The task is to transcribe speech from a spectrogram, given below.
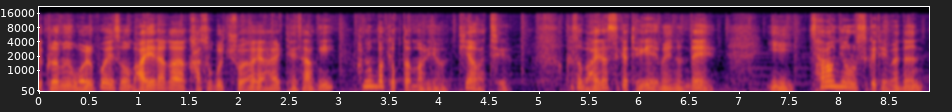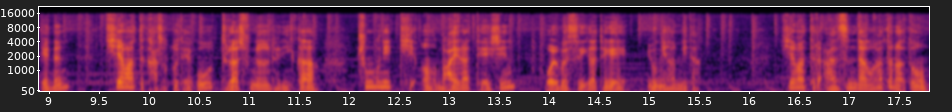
이제 그러면 월보에서 마이라가 가속을 주어야 할 대상이 한 명밖에 없단 말이에요. 티아마트. 그래서 마이라 쓰기가 되게 애매했는데 이 사막령으로 쓰게 되면은 얘는 티아마트 가속도 되고 드라 충전도 되니까 충분히 티, 어, 마이라 대신 월보 쓰기가 되게 용이합니다. 티아마트를 안 쓴다고 하더라도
